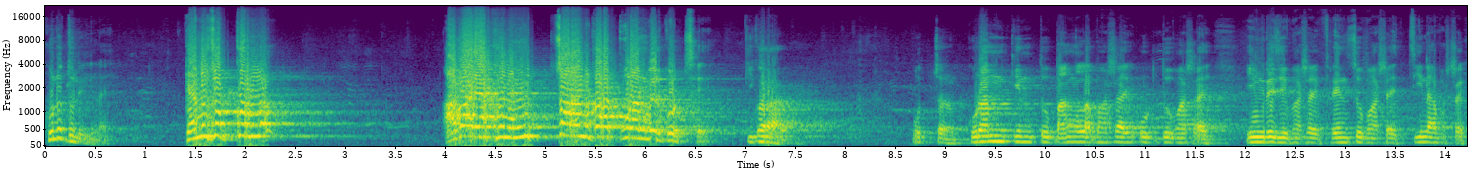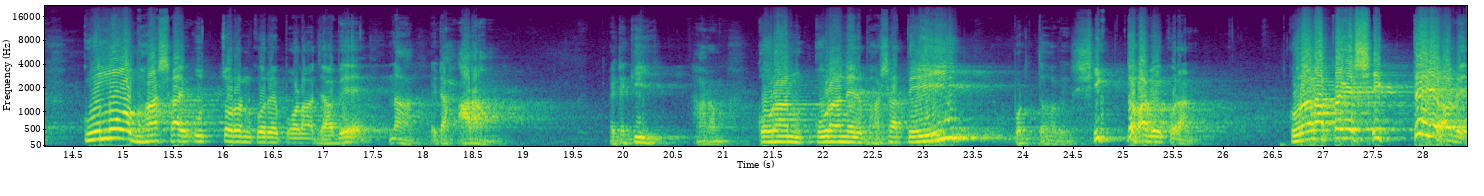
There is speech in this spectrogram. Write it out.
কোনো দলিল নাই। কেন যোগ করল? আবার এখন উচ্চারণ করা কোরআন বের করছে। কি করা? উচ্চারণ। কোরআন কিন্তু বাংলা ভাষায়, উর্দু ভাষায়, ইংরেজি ভাষায়, ফ্রেঞ্চ ভাষায়, চীনা ভাষায় কোনো ভাষায় উচ্চারণ করে পড়া যাবে না। এটা হারাম। এটা কি? হারাম। কোরআন কোরআনের ভাষাতেই পড়তে হবে। শিখতে হবে কোরআন। কোরআন আপনাকে শিখতেই হবে।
